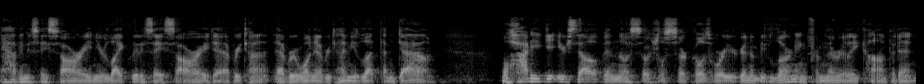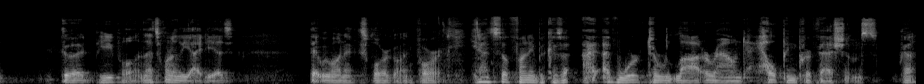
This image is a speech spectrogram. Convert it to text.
having to say sorry, and you're likely to say sorry to every time, everyone every time you let them down, well, how do you get yourself in those social circles where you're going to be learning from the really competent, good people? And that's one of the ideas that we want to explore going forward. Yeah, it's so funny because I, have worked a lot around helping professions. Okay.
